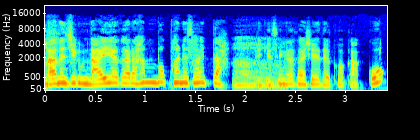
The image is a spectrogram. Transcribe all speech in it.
나는 지금 나이아가라 한복판에 서 있다. 아. 이렇게 생각하셔야 될 것 같고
